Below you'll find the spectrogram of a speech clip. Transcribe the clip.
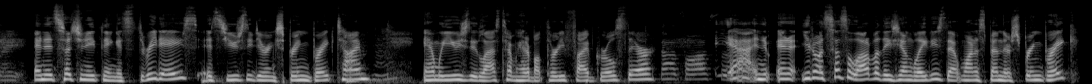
great. And it's such a neat thing. It's three days. It's usually during spring break time. And we usually, last time we had about 35 girls there. That's awesome. Yeah. And, and, you know, it says a lot about these young ladies that want to spend their spring break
